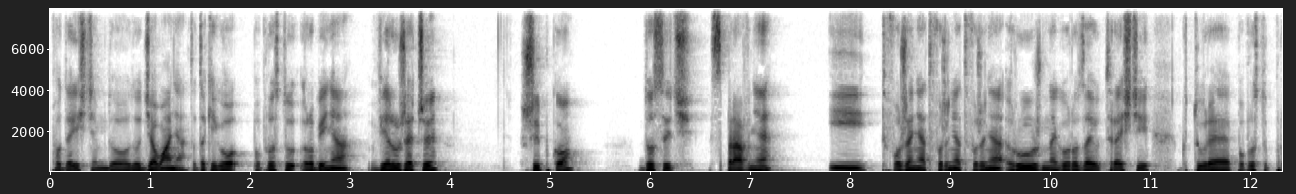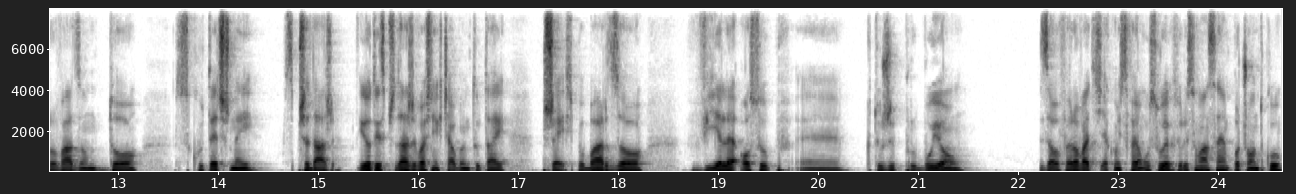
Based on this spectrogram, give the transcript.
podejściem do, do działania, do takiego po prostu robienia wielu rzeczy szybko, dosyć sprawnie i tworzenia, tworzenia, tworzenia różnego rodzaju treści, które po prostu prowadzą do skutecznej sprzedaży. I do tej sprzedaży właśnie chciałbym tutaj przejść, bo bardzo wiele osób, yy, którzy próbują zaoferować jakąś swoją usługę, które są na samym początku,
